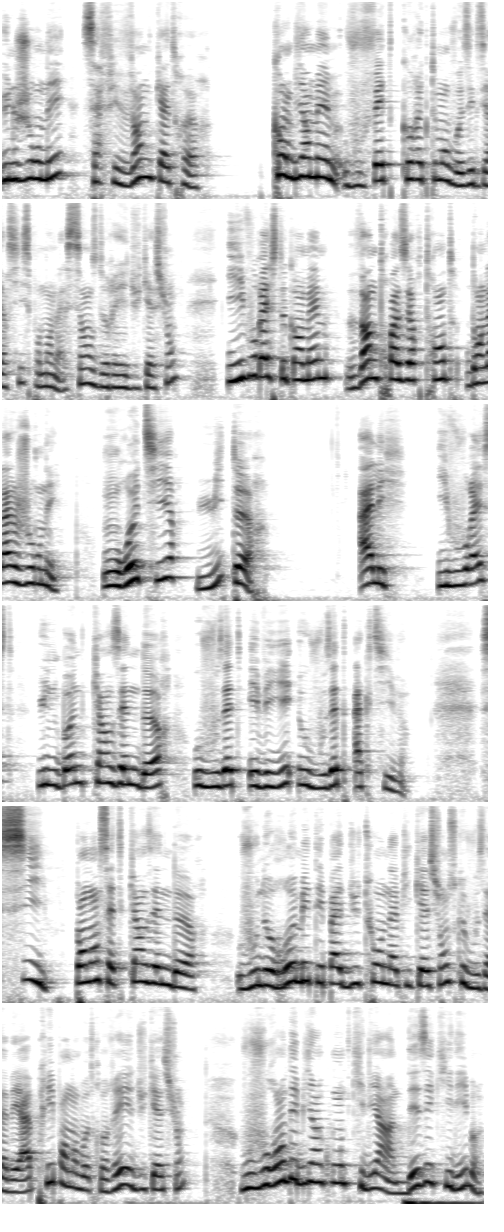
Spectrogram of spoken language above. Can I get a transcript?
Une journée, ça fait 24 heures. Quand bien même vous faites correctement vos exercices pendant la séance de rééducation, il vous reste quand même 23h30 dans la journée. On retire 8 heures. Allez, il vous reste une bonne quinzaine d'heures où vous êtes éveillé et où vous êtes active. Si pendant cette quinzaine d'heures, vous ne remettez pas du tout en application ce que vous avez appris pendant votre rééducation, vous vous rendez bien compte qu'il y a un déséquilibre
